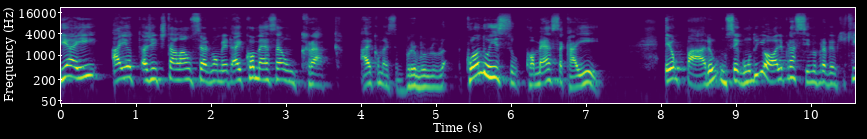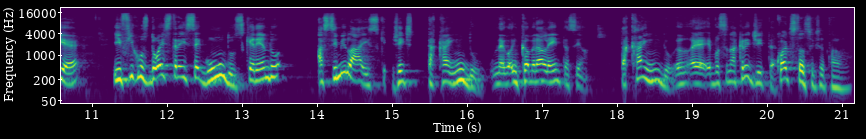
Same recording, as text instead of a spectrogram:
E aí, aí eu- a gente tá lá um certo momento, aí começa um crack. Aí começa. blu, blu, blu, blu. Quando isso começa a cair, eu paro um segundo e olho pra cima pra ver o que, que é. E fico uns dois, três segundos querendo assimilar isso. que- gente, tá caindo. O negócio, em câmera lenta, assim, ó. Tá caindo. Eu- é, você não acredita. Qual a distância que você tava?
